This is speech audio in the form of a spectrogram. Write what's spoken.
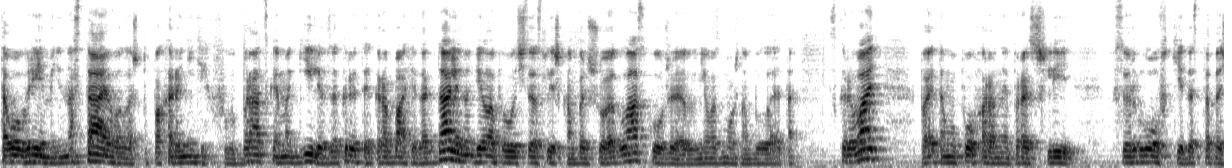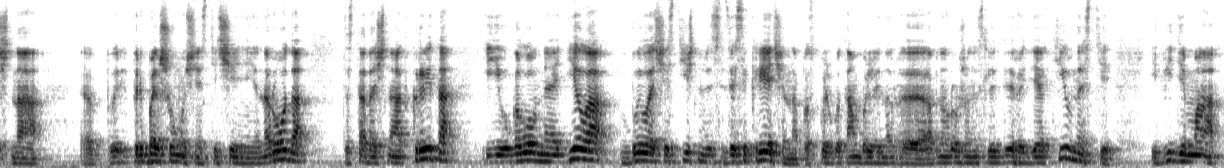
того времени настаивало, что похоронить их в братской могиле, в закрытых гробах и так далее, но дело получило слишком большую огласку, уже невозможно было это скрывать, поэтому похороны прошли в Свердловске достаточно Э, при большом очень стечении народа, достаточно открыто, и уголовное дело было частично засекречено, поскольку там были э, обнаружены следы радиоактивности, и, видимо,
